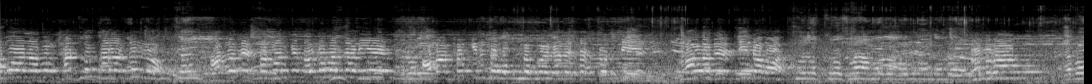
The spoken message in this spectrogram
সফল এবং সার্থক করার জন্য আপনাদের সকলকে ধন্যবাদ জানিয়ে আমার সংক্ষিপ্ত বক্তব্য এখানে শেষ করছি। বাংলাদেশ জিন্দাবাদ। ধন্যবাদ। এবং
